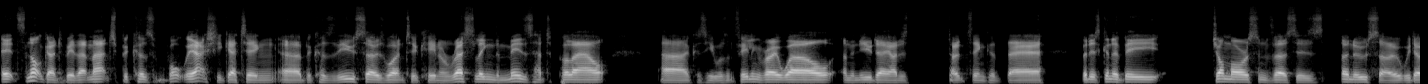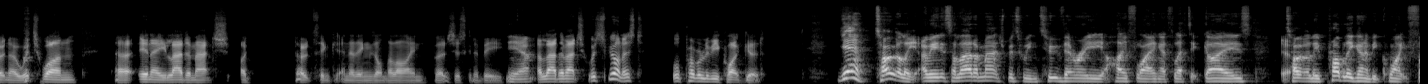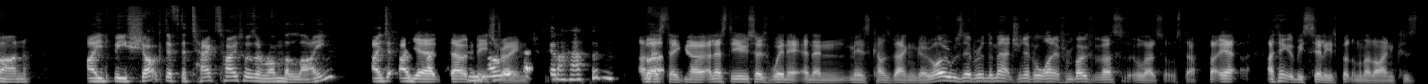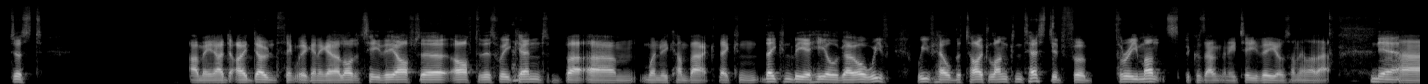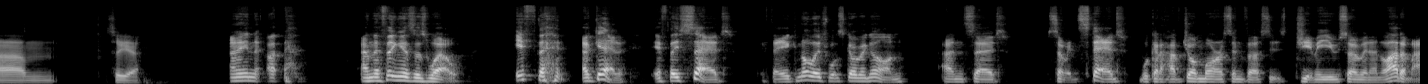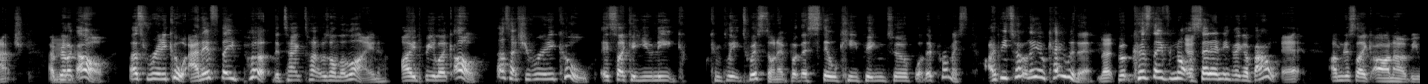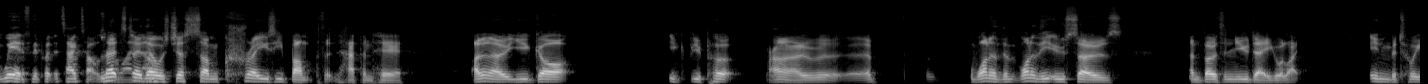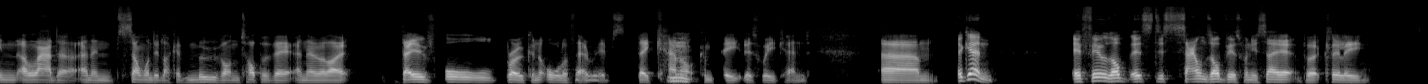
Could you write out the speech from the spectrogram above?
It's not going to be that match because what we're actually getting, uh, because the Usos weren't too keen on wrestling, the Miz had to pull out because he wasn't feeling very well, and the New Day I just don't think are there. But it's going to be John Morrison versus an Uso. We don't know which one uh, in a ladder match. I don't think anything's on the line, but it's just going to be Yeah. a ladder match, which, to be honest, will probably be quite good. Yeah, totally. I mean, it's a ladder match between two very high flying athletic guys. Yeah. Totally, probably going to be quite fun. I'd be shocked if the tag titles are on the line. I, d- I Yeah, that would be strange. That's going to happen. Unless but- they go, unless the Usos win it, and then Miz comes back and go, "Oh, "I was never in the match. You never won it from both of us." All that sort of stuff. But yeah, I think it would be silly to put them on the line because just, I mean, I don't think we're going to get a lot of TV after after this weekend. But um, when we come back, they can they can be a heel. Go, oh, we've we've held the title uncontested for three months because there hasn't been any TV or something like that. Yeah. Um. So yeah, I mean, uh, and the thing is as well, if they again, if they said, if they acknowledge what's going on and said, so instead we're going to have John Morrison versus Jimmy Uso in a ladder match, I'd be Mm. like, oh, that's really cool. And if they put the tag titles on the line, I'd be like, oh, that's actually really cool. It's like a unique, complete twist on it, but they're still keeping to what they promised. I'd be totally okay with it. But because they've not Yeah. said anything about it, I'm just like, oh no, it'd be weird if they put the tag titles. let's on the say line there was just some crazy bump that happened here. I don't know. You got you, you put I don't know uh, one of the one of the Usos and both the New Day were like in between a ladder, and then someone did like a move on top of it, and they were like they've all broken all of their ribs. They cannot compete this weekend. Um, again, it feels ob- it's just sounds obvious when you say it, but clearly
